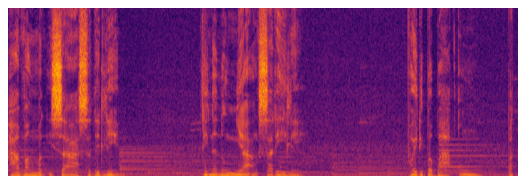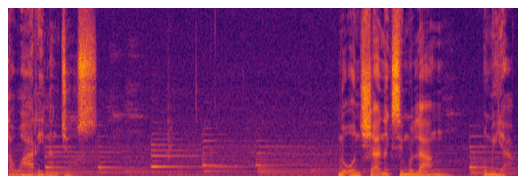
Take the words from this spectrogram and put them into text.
habang mag-isa sa dilim, tinanong niya ang sarili, Pwede pa ba akong patawarin ng Diyos? Noon siya nagsimulang umiyak.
